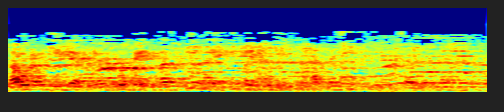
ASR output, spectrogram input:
На уровне путает воспитание и поведение. Относительно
